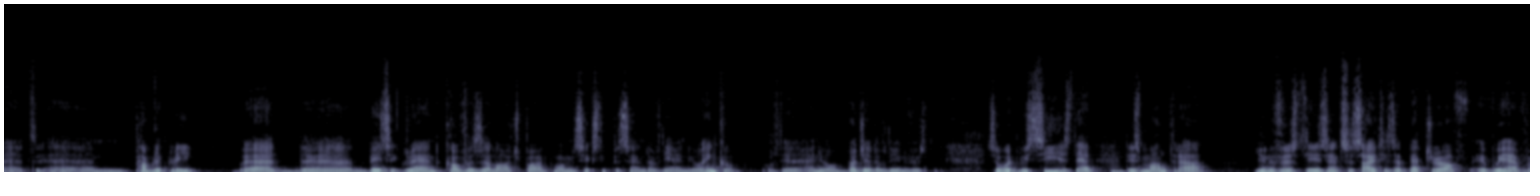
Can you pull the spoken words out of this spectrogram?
uh, um, publicly, where the basic grant covers a large part, more than 60% of the annual income, of the annual budget of the university. So, what we see is that this mantra universities and societies are better off if we have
